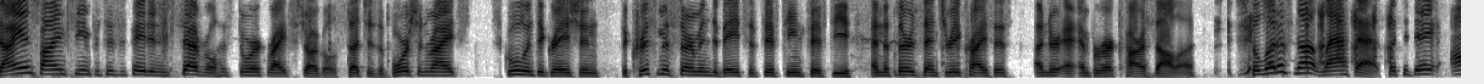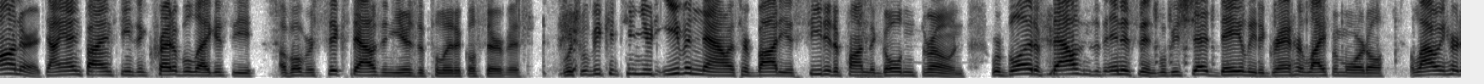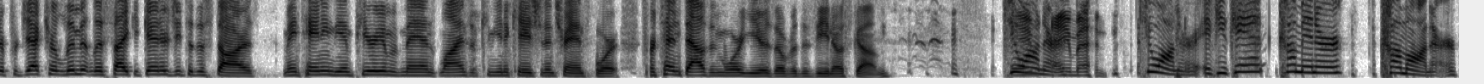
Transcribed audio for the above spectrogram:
Dianne Feinstein participated in several historic rights struggles, such as abortion rights, school integration, the Christmas sermon debates of 1550, and the third century crisis under Emperor Caracalla. So let us not laugh at, but today honor Dianne Feinstein's incredible legacy of over 6,000 years of political service, which will be continued even now as her body is seated upon the golden throne, where blood of thousands of innocent will be shed daily to grant her life immortal, allowing her to project her limitless psychic energy to the stars, maintaining the Imperium of Man's lines of communication and transport for 10,000 more years over the Xeno scum. To Am- honor. Amen. To honor. If you can't come in her, come on her.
